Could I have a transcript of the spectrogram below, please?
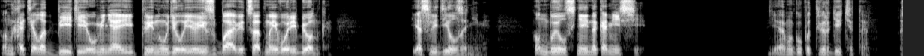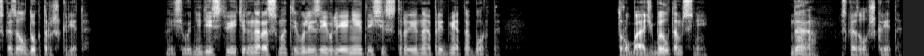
Он хотел отбить ее у меня и принудил ее избавиться от моего ребенка. Я следил за ними. Он был с ней на комиссии. «Я могу подтвердить это», — сказал доктор Шкрета. Мы сегодня действительно рассматривали заявление этой сестры на предмет аборта. Трубач был там с ней? Да, сказал Шкрета.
